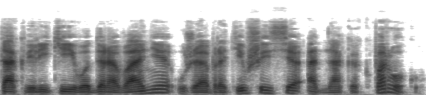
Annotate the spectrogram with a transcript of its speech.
Так велики его дарования, уже обратившиеся, однако, к пороку.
